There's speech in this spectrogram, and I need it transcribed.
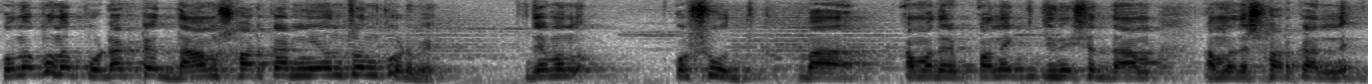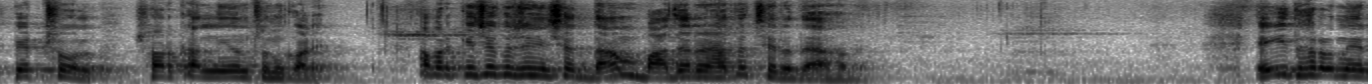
কোনো কোনো প্রোডাক্টের দাম সরকার নিয়ন্ত্রণ করবে, যেমন ওষুধ বা আমাদের অনেক জিনিসের দাম আমাদের সরকার পেট্রোল সরকার নিয়ন্ত্রণ করে। আবার কিছু কিছু জিনিসের দাম বাজারের হাতে ছেড়ে দেওয়া হবে। এই ধরনের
